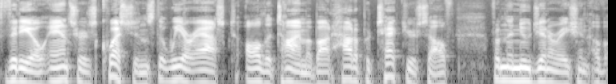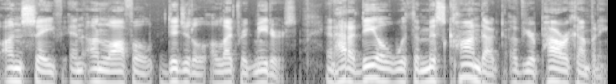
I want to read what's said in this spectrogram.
video answers questions that we are asked all the time about how to protect yourself from the new generation of unsafe and unlawful digital electric meters, and how to deal with the misconduct of your power company.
